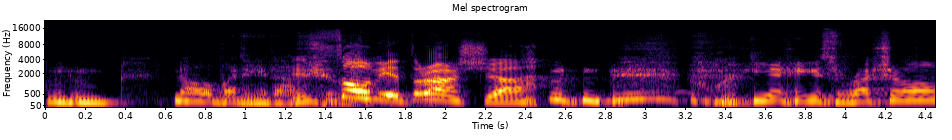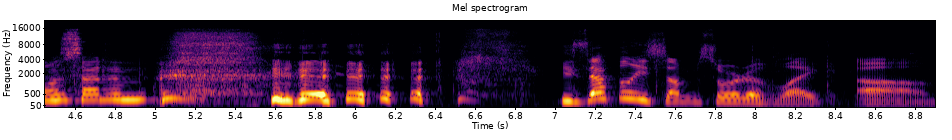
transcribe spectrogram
Nobody loves In you. Soviet Russia. yeah, he's Russian all of a sudden. He's definitely some sort of like um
